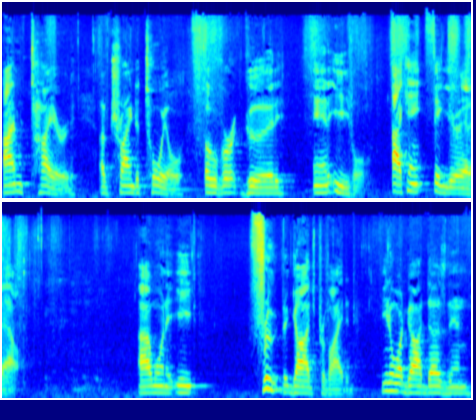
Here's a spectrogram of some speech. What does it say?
I'm tired of trying to toil over good and evil. I can't figure it out. I want to eat fruit that God's provided. You know what God does then?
